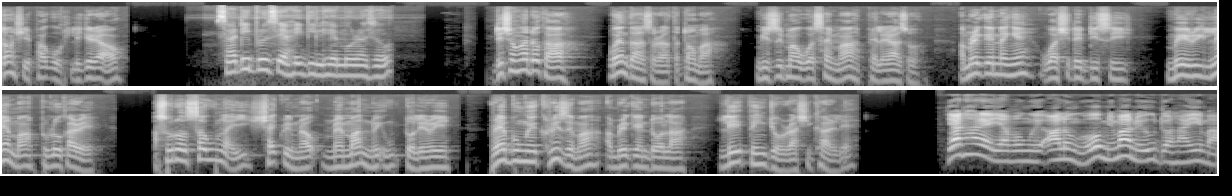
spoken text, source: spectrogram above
တော်ရှိဖောက်ကိုလိကြရအောင်။ဇာတီပရိုစရာဟီဒီလေမိုရဆိုဒီဆောင်ကတော့ခါဝန်တန်ဆိုတာတတော်ပါမြူဇီမ website မှာဖယ်လဲရဆိုအမေရိကန်နိုင်ငံဝါရှင်တန် DC မေရီလန်မှာဒူလိုခရဲအဆိုတော်ဆောက်ဦးလိုက်ရှိုက်ခရီမနောက်မြန်မာနွေဦးဒေါ်လင်ရီရန်ပုံငွေခရစ်စမှာအမေရိကန်ဒေါ်လာ၄သိန်းကျော်ရရှိခရလေ ရထားတဲ့ရန်ပုံငွေအားလုံးကိုမြန်မာနွေဦးဒေါ်လာရေးမှာ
